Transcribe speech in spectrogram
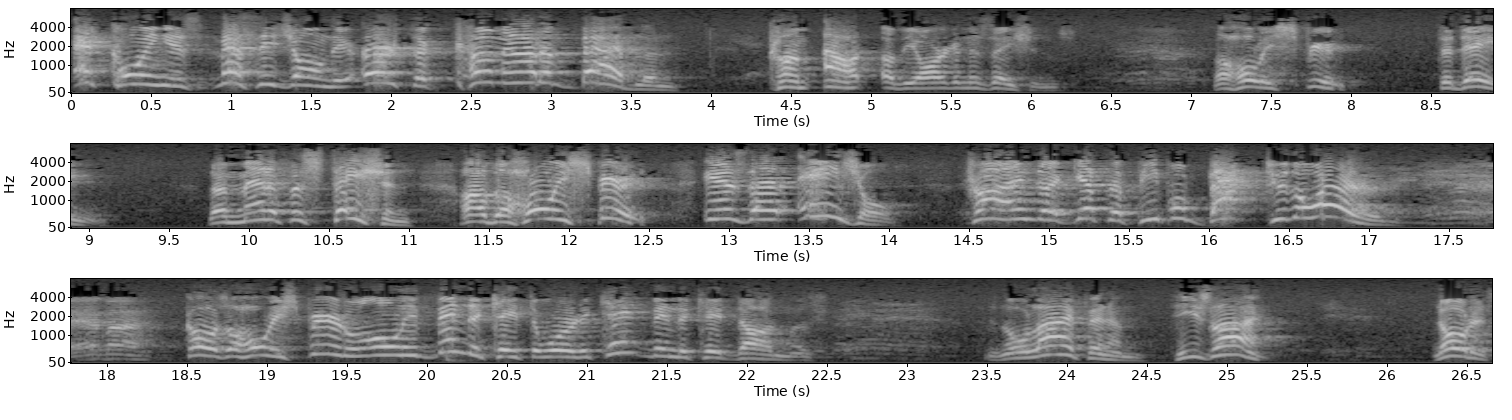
echoing his message on the earth to come out of Babylon, come out of the organizations. The Holy Spirit today, the manifestation of the Holy Spirit is that angel trying to get the people back to the Word. Because the Holy Spirit will only vindicate the Word. It can't vindicate dogmas. There's no life in him. He's life. Notice,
